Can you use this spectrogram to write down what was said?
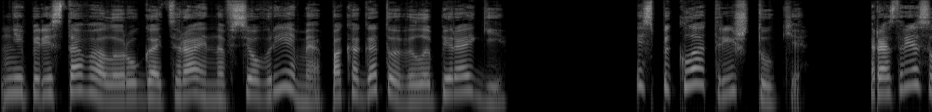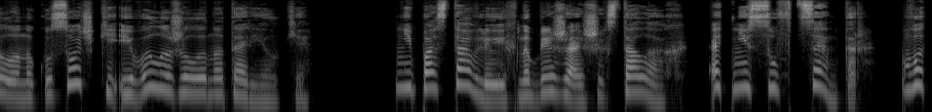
Не переставала ругать Райна все время, пока готовила пироги. Испекла три штуки. Разрезала на кусочки и выложила на тарелки. Не поставлю их на ближайших столах, отнесу в центр. Вот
